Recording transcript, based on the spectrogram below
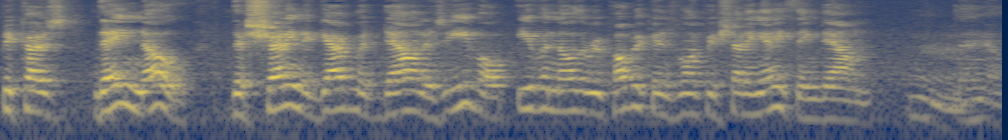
because they know that shutting the government down is evil, even though the Republicans won't be shutting anything down. Hmm. They know.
